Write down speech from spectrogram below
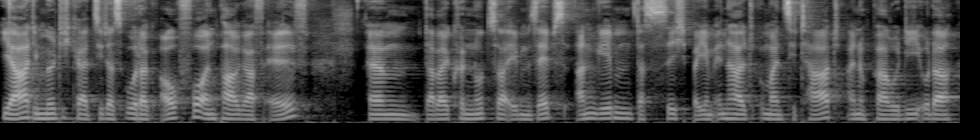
Ja, die Möglichkeit sieht das URDAC auch vor in Paragraph 11. Ähm, dabei können Nutzer eben selbst angeben, dass es sich bei ihrem Inhalt um ein Zitat, eine Parodie oder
